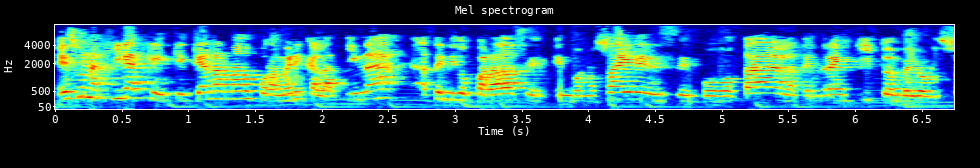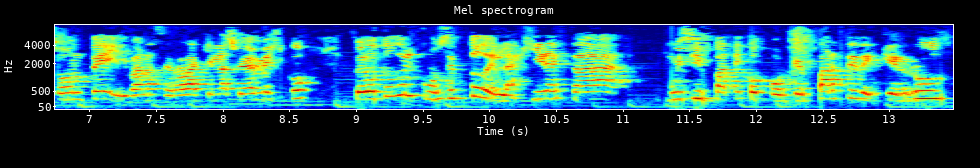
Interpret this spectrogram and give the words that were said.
es una gira que, que, han armado por América Latina, ha tenido paradas en, Buenos Aires, en Bogotá, la tendrá en Quito, en Belo Horizonte y van a cerrar aquí en la Ciudad de México, pero todo el concepto de la gira está muy simpático porque parte de que Ruth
